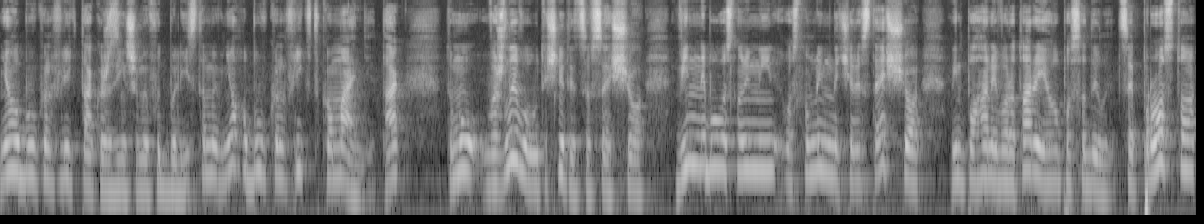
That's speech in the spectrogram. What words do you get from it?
В нього був конфлікт також з іншими футболістами. В нього був конфлікт в команді. Так? Тому важливо уточнити це все, що він не був основним основним не через те, що він поганий воротар і його посадили. Це просто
